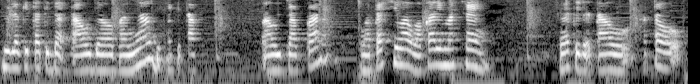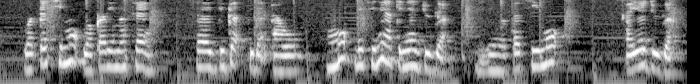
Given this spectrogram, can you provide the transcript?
Bila kita tidak tahu jawabannya, bisa kita uh, ucapkan watashi wa wakarimasen. Saya tidak tahu atau watashi mo wakarimasen. Saya juga tidak tahu. Mo di sini artinya juga. Jadi watashi mo saya juga.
